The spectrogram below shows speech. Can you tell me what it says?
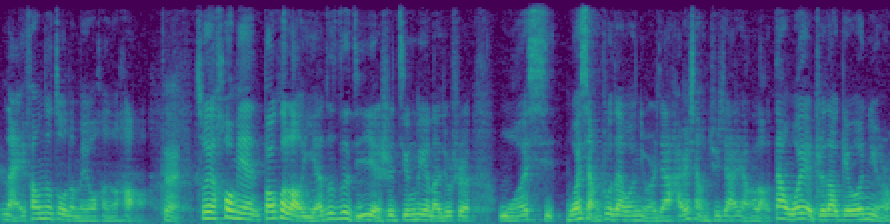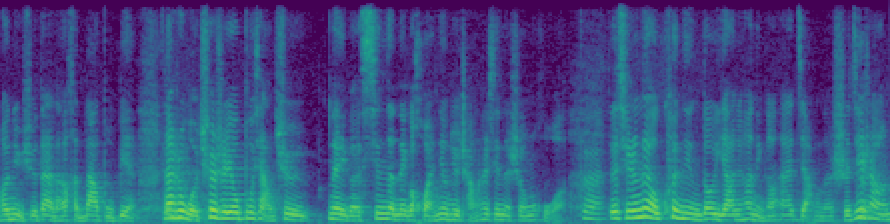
哪一方都做的没有很好。对。所以后面包括老爷子自己也是经历了，就是我喜我想住在我女儿家，还是想居家养老，但我也知道给我女儿和女婿带来了很大不便。但是我确实又不想去那个新的那个环境去尝试新的生活。对。对，其实那个困境都一样，就像你刚才讲的，实际上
